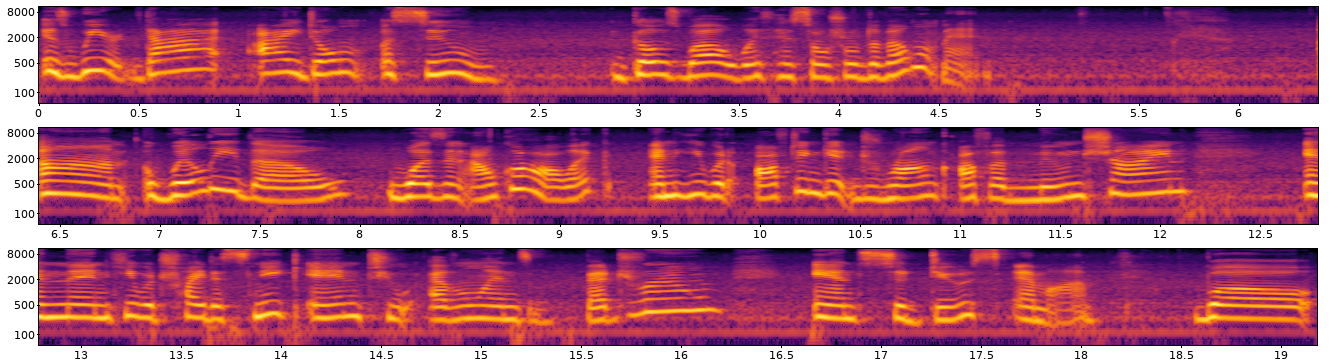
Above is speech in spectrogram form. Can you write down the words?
is weird. That I don't assume goes well with his social development. Um, Willie, though, was an alcoholic and he would often get drunk off of moonshine and then he would try to sneak into Evelyn's bedroom and seduce Emma. Well,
